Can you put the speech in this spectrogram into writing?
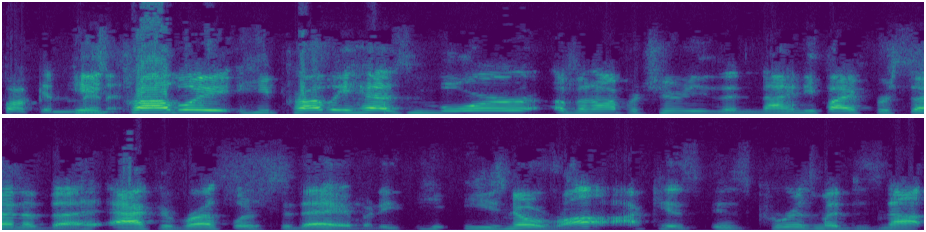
fucking he's probably he probably has more of an opportunity than 95% of the active wrestlers today but he, he he's no rock his his charisma does not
